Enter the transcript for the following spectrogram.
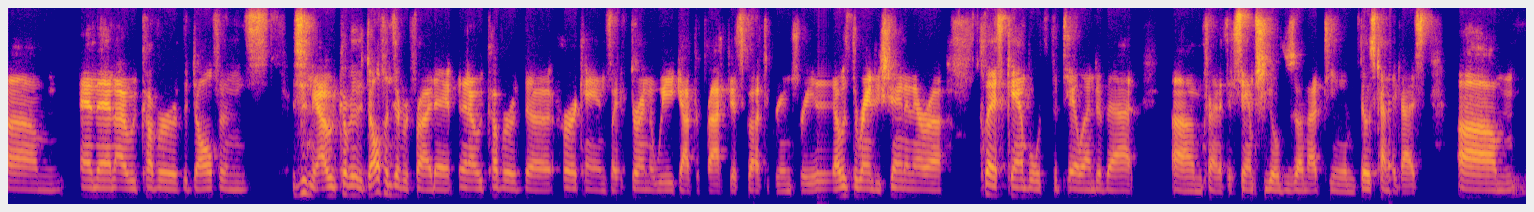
Um, and then I would cover the Dolphins excuse me, I would cover the Dolphins every Friday, and I would cover the Hurricanes like during the week after practice, go out to Green Tree. That was the Randy Shannon era. Calais Campbell was the tail end of that. Um, trying to think, Sam Shields was on that team. Those kind of guys. Um,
